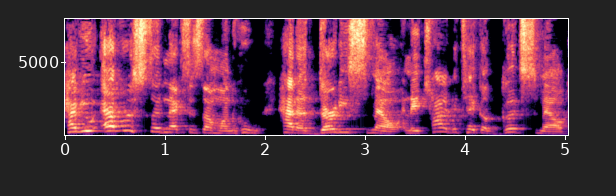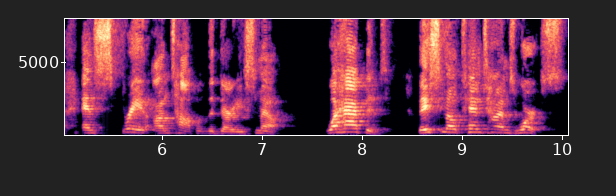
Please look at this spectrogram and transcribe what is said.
Have you ever stood next to someone who had a dirty smell and they tried to take a good smell and spray it on top of the dirty smell? What happens? They smell 10 times worse.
